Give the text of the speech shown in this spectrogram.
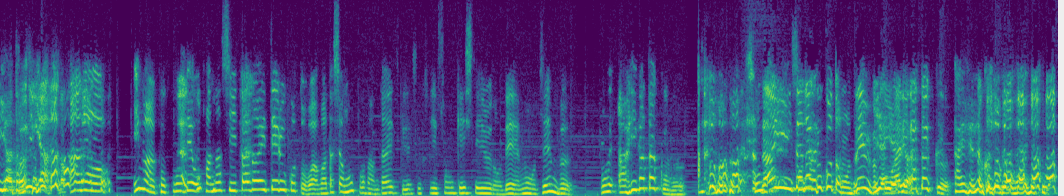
いや、たいや、あの、今ここでお話しいただいてることは、私はもっこさん大好きですし、尊敬しているので、もう全部、もうありがたく、LINE いただくことも全部ありがたく。大変なことではないですが。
